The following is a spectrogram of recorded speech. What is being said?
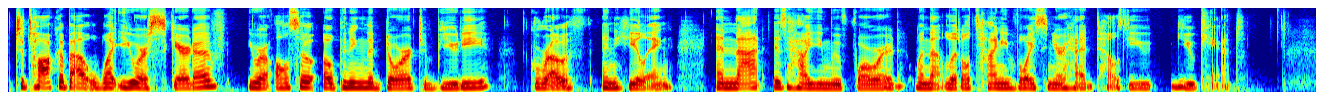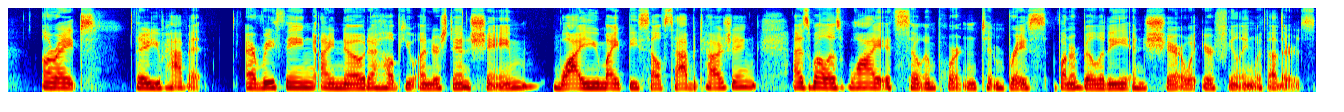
to talk about what you are scared of, you are also opening the door to beauty, growth, and healing. And that is how you move forward when that little tiny voice in your head tells you you can't. All right, there you have it everything I know to help you understand shame, why you might be self sabotaging, as well as why it's so important to embrace vulnerability and share what you're feeling with others.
